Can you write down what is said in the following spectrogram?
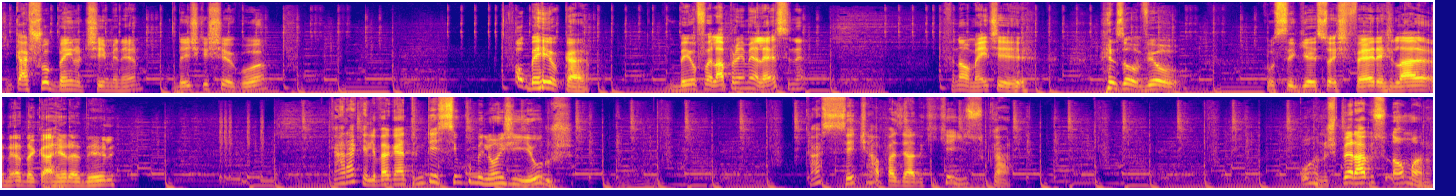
que encaixou bem no time, né? Desde que chegou. O Bale, cara. O Bale foi lá pra MLS, né? Finalmente resolveu conseguir as suas férias lá, né, da carreira dele. Caraca, ele vai ganhar 35 milhões de euros. Cacete, rapaziada. Que que é isso, cara? Porra, não esperava isso não, mano.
